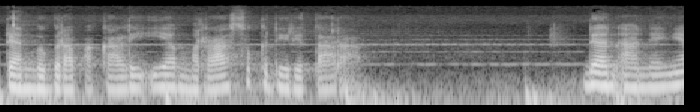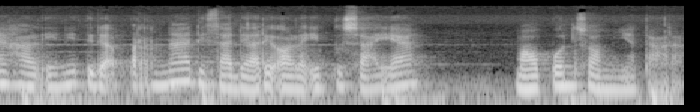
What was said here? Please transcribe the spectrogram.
Dan beberapa kali ia merasuk ke diri Tara. Dan anehnya hal ini tidak pernah disadari oleh ibu saya maupun suaminya Tara.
